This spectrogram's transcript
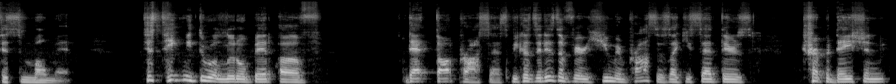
this moment. Just take me through a little bit of that thought process because it is a very human process. Like you said, there's trepidation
